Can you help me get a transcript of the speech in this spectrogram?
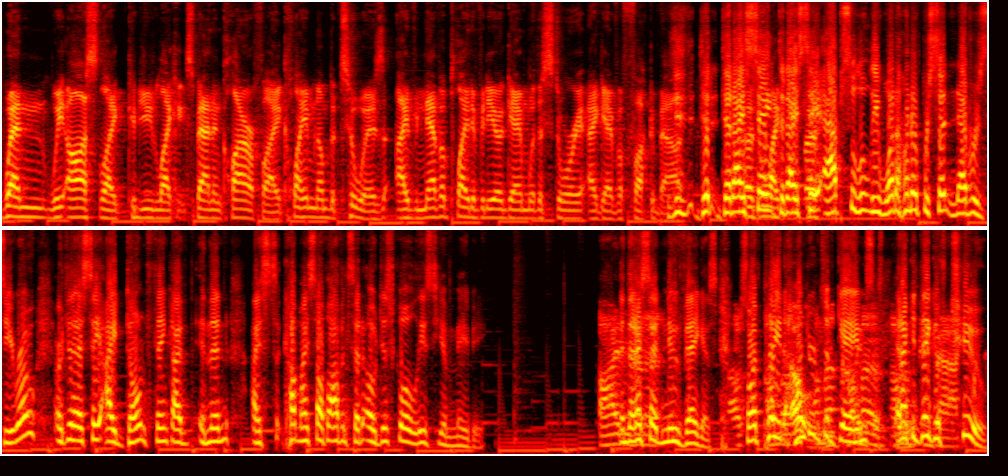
when we asked, like, could you like expand and clarify? Claim number two is I've never played a video game with a story I gave a fuck about. Did, did, did I say like did I say absolutely 100% never zero or did I say I don't think I've and then I cut myself off and said oh Disco Elysium maybe I'm and then I gonna- said New Vegas I'll- so I've played I'm- hundreds I'm- of games and I can think of I'll two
